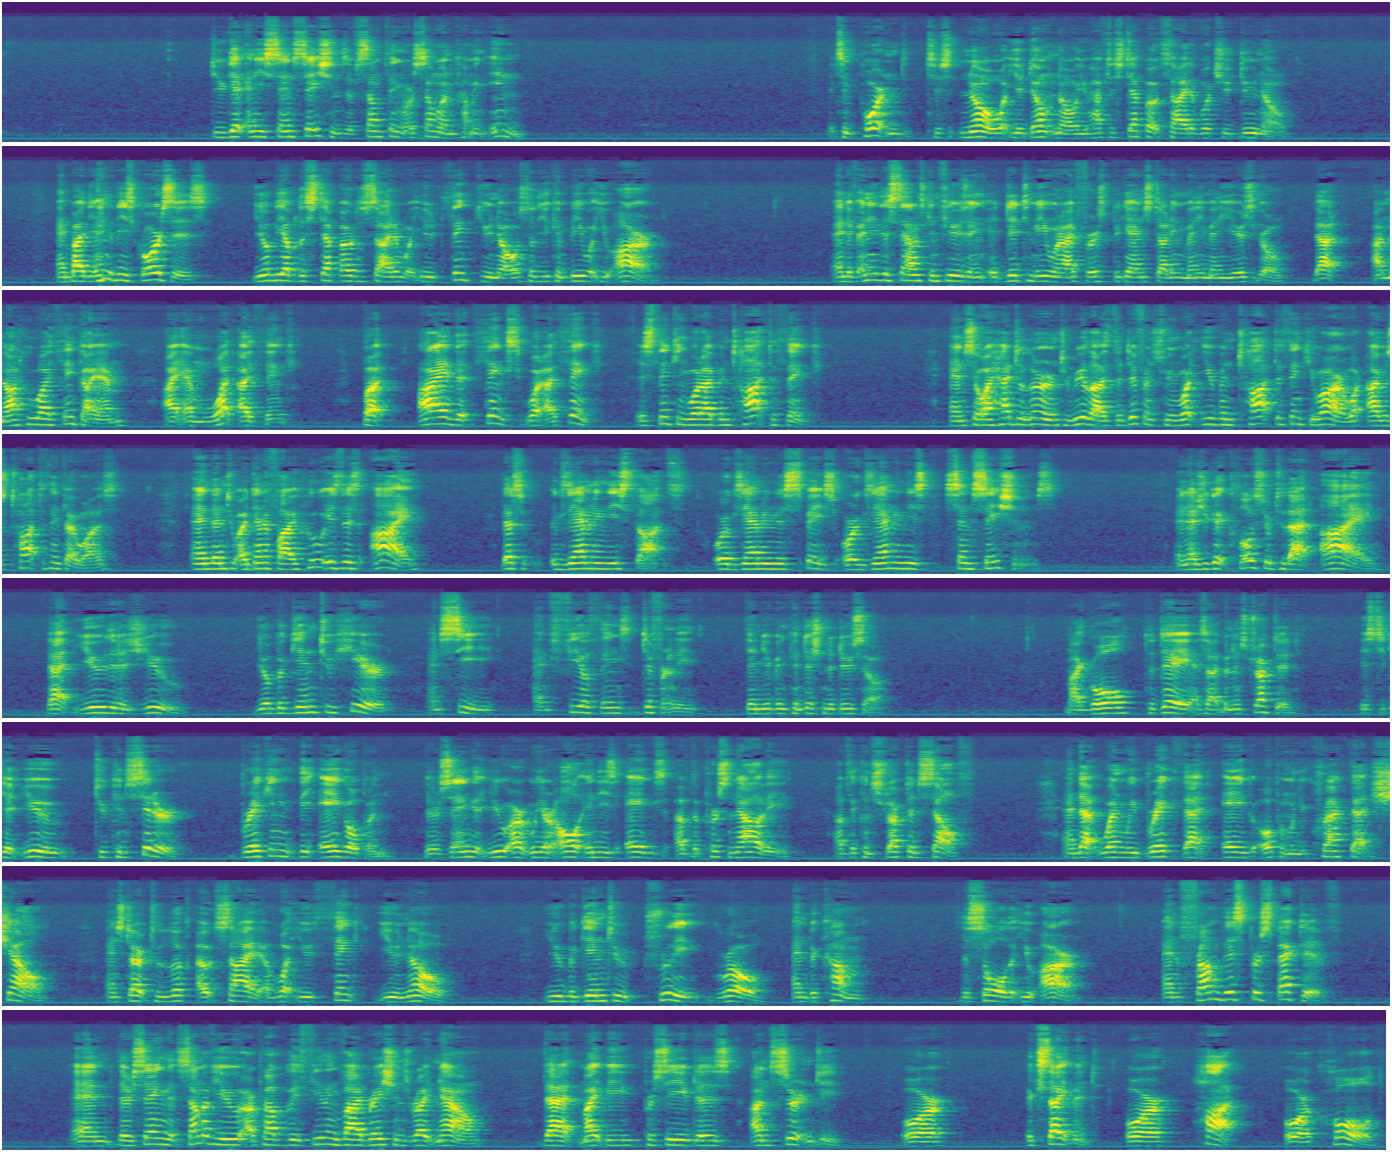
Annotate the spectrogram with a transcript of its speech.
Do you get any sensations of something or someone coming in? It's important to know what you don't know. You have to step outside of what you do know. And by the end of these courses, you'll be able to step outside of what you think you know so that you can be what you are. And if any of this sounds confusing, it did to me when I first began studying many, many years ago. That I'm not who I think I am, I am what I think, but I that thinks what I think is thinking what I've been taught to think. And so I had to learn to realize the difference between what you've been taught to think you are, what I was taught to think I was, and then to identify who is this I that's examining these thoughts, or examining this space, or examining these sensations. And as you get closer to that I, that you that is you, you'll begin to hear and see and feel things differently than you've been conditioned to do so. My goal today, as I've been instructed, is to get you to consider breaking the egg open they're saying that you are, we are all in these eggs of the personality, of the constructed self. And that when we break that egg open, when you crack that shell and start to look outside of what you think you know, you begin to truly grow and become the soul that you are. And from this perspective, and they're saying that some of you are probably feeling vibrations right now that might be perceived as uncertainty or excitement or hot or cold,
